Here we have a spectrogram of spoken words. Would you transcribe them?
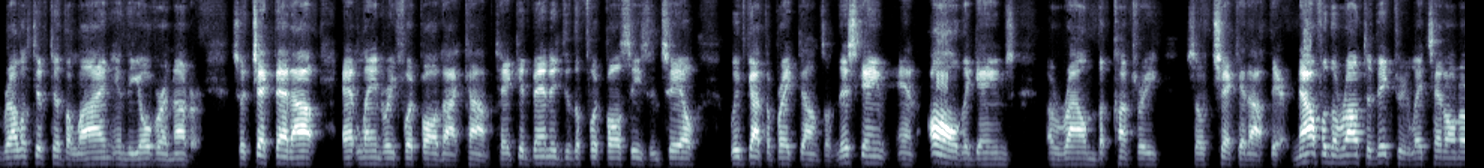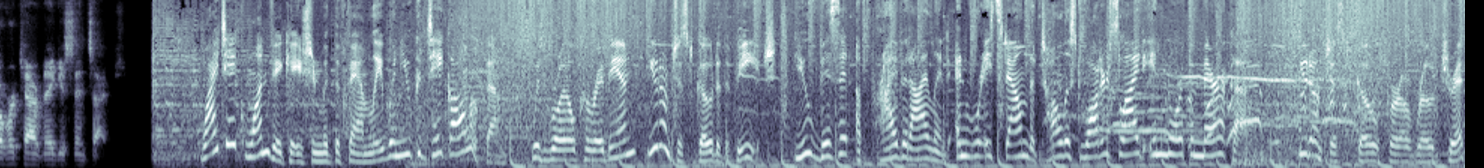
relative to the line and the over and under. So check that out at LandryFootball.com. Take advantage of the football season sale. We've got the breakdowns on this game and all the games around the country. So check it out there. Now for the route to victory, let's head on over to our Vegas Insiders. Why take one vacation with the family when you could take all of them? With Royal Caribbean, you don't just go to the beach. You visit a private island and race down the tallest water slide in North America. You don't just go for a road trip.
